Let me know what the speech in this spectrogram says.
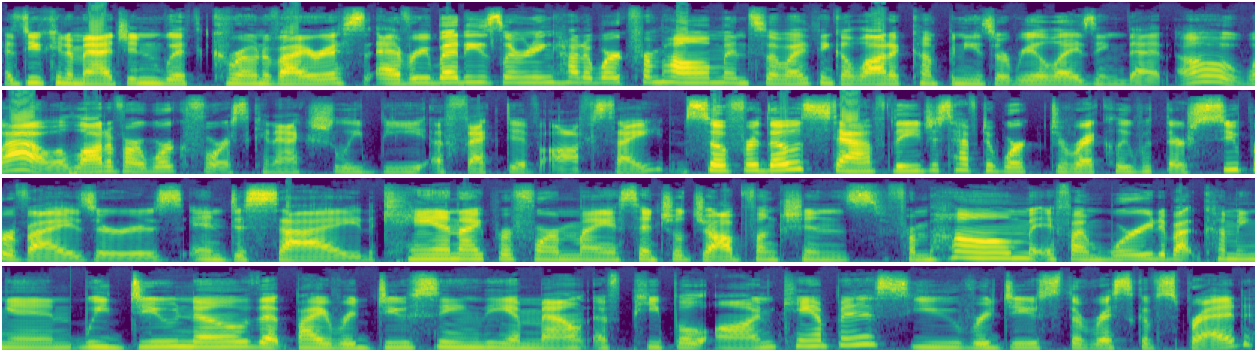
as you can imagine, with coronavirus, everybody's learning how to work from home. And so I think a lot of companies are realizing that, oh, wow, a lot of our workforce can actually be effective offsite. So for those staff, they just have to work directly with their supervisors and decide can I perform my essential job functions from home if I'm worried about coming in? We do know that by reducing the amount of people on campus, you reduce the risk of spread.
